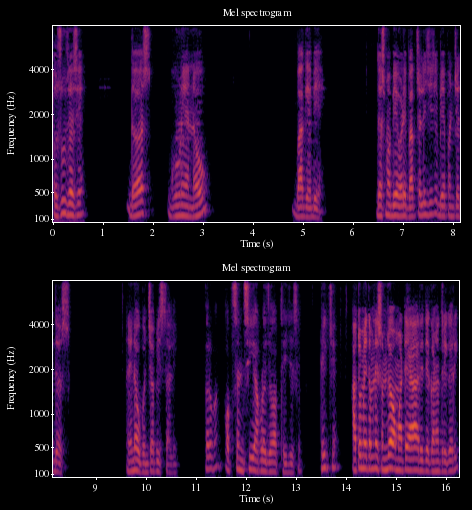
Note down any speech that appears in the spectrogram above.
તો શું થશે? દસ ગુણ્યા નવ ભાગ્યા બે. દસમાં બે વડે ભાગ ચાલી જશે બે પંચા દસ. અને નવ પંચા પિસ્તાલીસ. બરોબર? ઓપ્શન સી આપણો જવાબ થઈ જશે. ઠીક છે? આ તો મેં તમને સમજાવવા માટે આ રીતે ગણતરી કરી.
